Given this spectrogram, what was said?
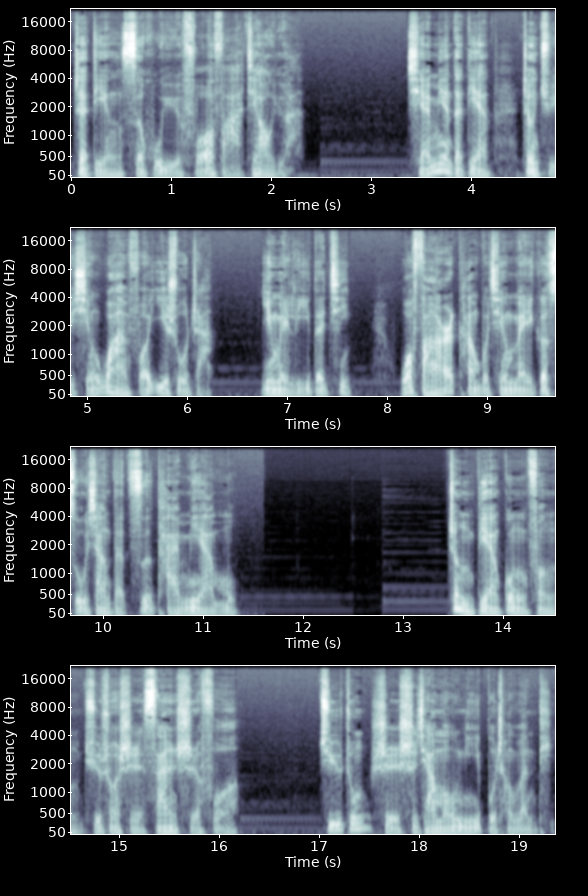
这顶似乎与佛法较远。前面的店正举行万佛艺术展，因为离得近，我反而看不清每个塑像的姿态面目。正殿供奉据说是三世佛。居中是释迦牟尼不成问题，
